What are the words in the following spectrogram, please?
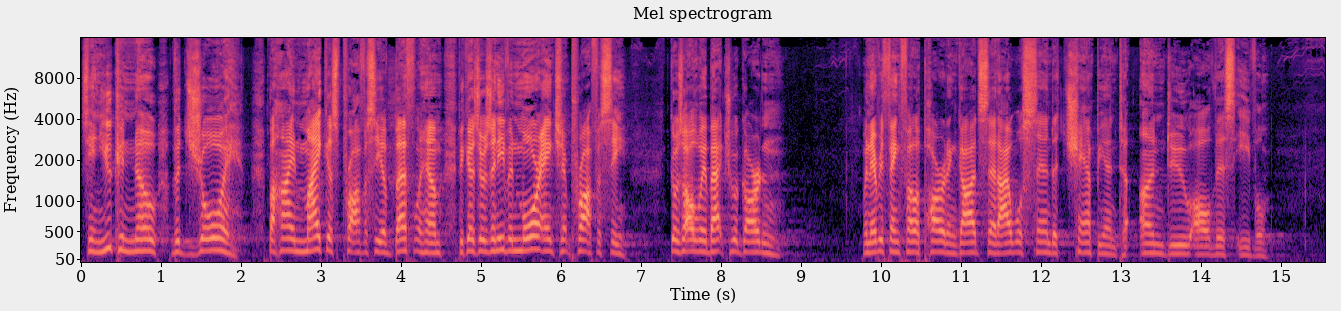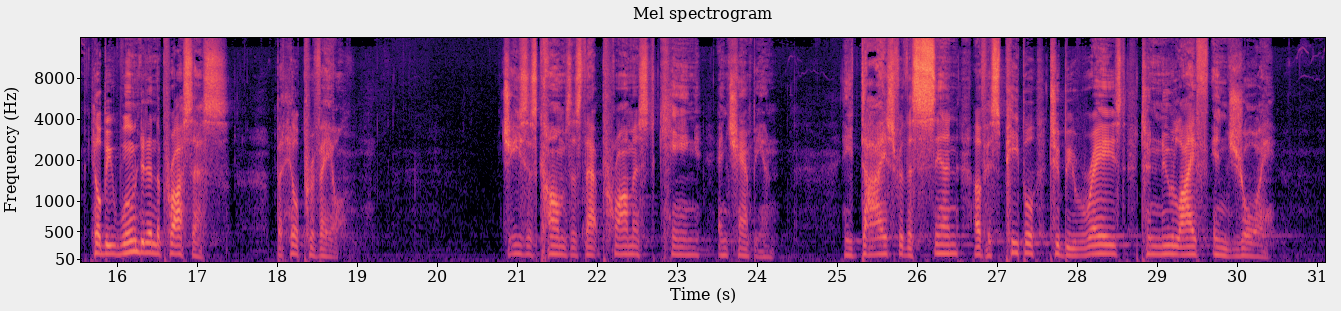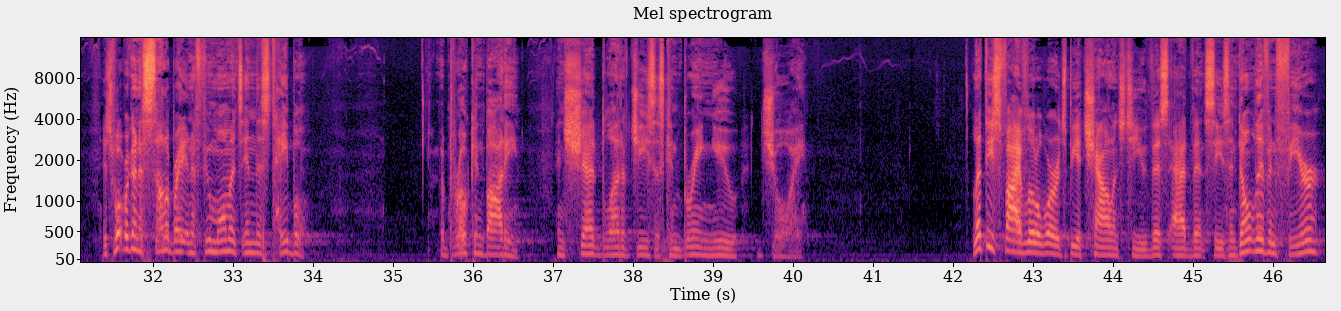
See, and you can know the joy behind Micah's prophecy of Bethlehem because there's an even more ancient prophecy. It goes all the way back to a garden when everything fell apart and God said, I will send a champion to undo all this evil. He'll be wounded in the process, but he'll prevail. Jesus comes as that promised king and champion. He dies for the sin of his people to be raised to new life in joy. It's what we're going to celebrate in a few moments in this table. The broken body and shed blood of Jesus can bring you joy. Let these five little words be a challenge to you this Advent season. Don't live in fear.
